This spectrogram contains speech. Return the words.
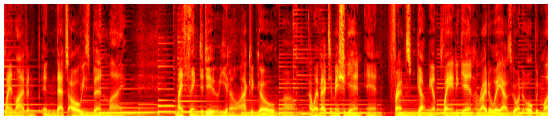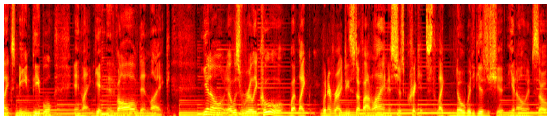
playing live, and, and that's always been my my thing to do. You know, I could go. Um, I went back to Michigan, and friends got me up playing again right away. I was going to open mics, meeting people, and like getting involved, and like, you know, it was really cool. But like, whenever I do stuff online, it's just crickets. Like nobody gives a shit, you know. And so,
